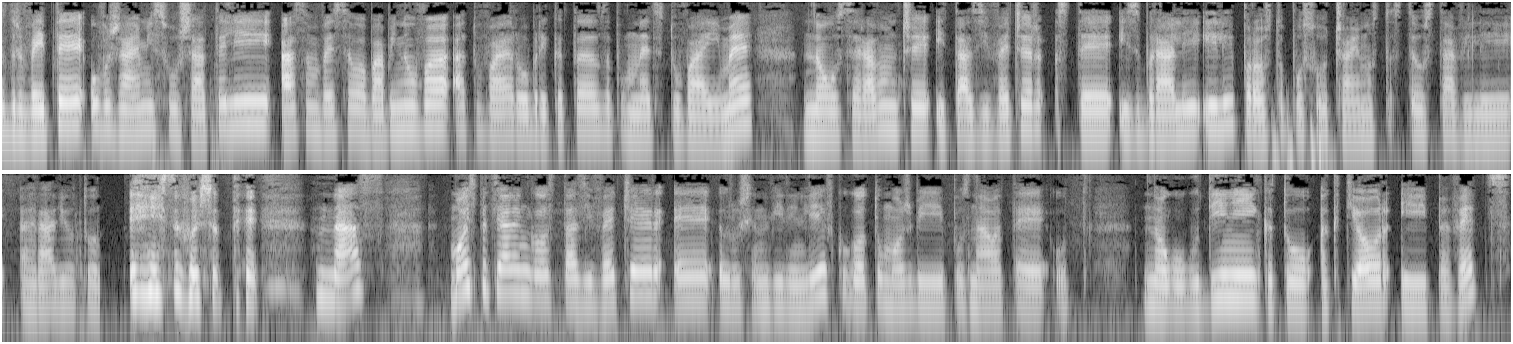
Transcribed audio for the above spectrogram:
Здравейте, уважаеми слушатели! Аз съм Весела Бабинова, а това е рубриката Запомнете това име. Много се радвам, че и тази вечер сте избрали или просто по случайност сте оставили радиото и слушате нас. Мой специален гост тази вечер е Рушен Виденлиев, когато може би познавате от много години като актьор и певец.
